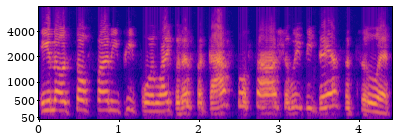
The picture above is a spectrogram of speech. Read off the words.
you know, it's so funny. People are like, "But it's a gospel song. Should we be dancing to it?"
